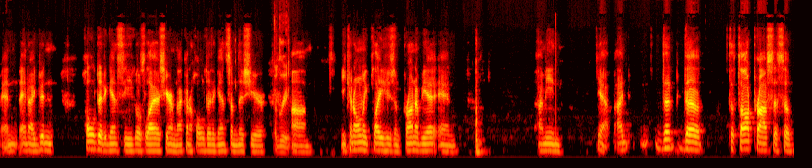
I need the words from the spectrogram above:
and and I didn't hold it against the Eagles last year. I'm not going to hold it against them this year. Agreed. Um, you can only play who's in front of you, and I mean, yeah, I the the the thought process of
